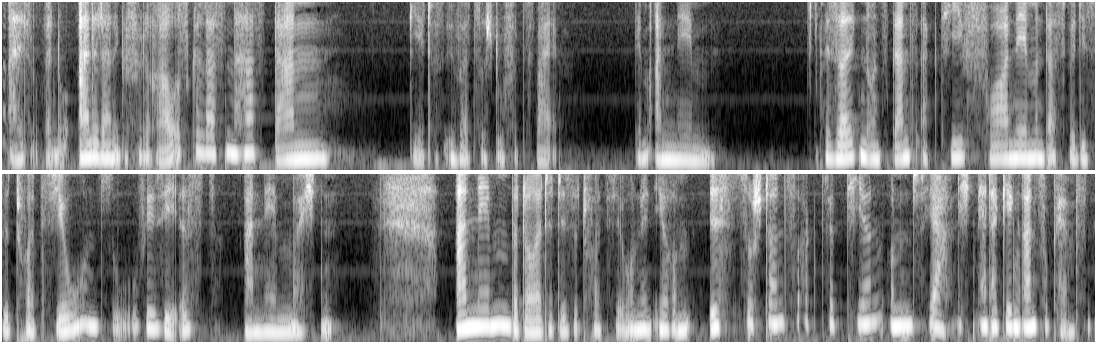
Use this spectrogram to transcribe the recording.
Also, wenn du alle deine Gefühle rausgelassen hast, dann geht es über zur Stufe 2, dem Annehmen. Wir sollten uns ganz aktiv vornehmen, dass wir die Situation, so wie sie ist, annehmen möchten. Annehmen bedeutet, die Situation in ihrem Ist-Zustand zu akzeptieren und ja, nicht mehr dagegen anzukämpfen.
